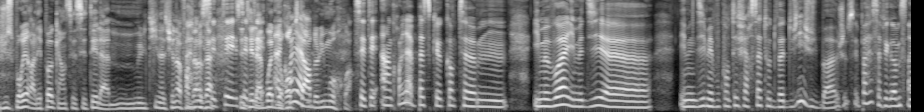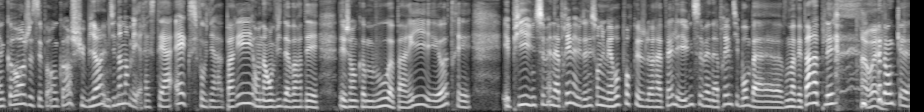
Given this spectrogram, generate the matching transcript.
Juste pour rire, à l'époque, hein, c'était la multinationale. Enfin, Ah, c'était- la boîte de rockstar de l'humour, quoi. C'était incroyable parce que quand il me voit, il me dit. Il me dit, mais vous comptez faire ça toute votre vie? Je lui dis, bah, je sais pas, ça fait comme cinq ans, je sais pas encore, je suis bien. Il me dit, non, non, mais restez à Aix, il faut venir à Paris, on a envie d'avoir des, des gens comme vous à Paris et autres. Et, et puis, une semaine après, il m'avait donné son numéro pour que je le rappelle. Et une semaine après, il me dit, bon, bah, vous m'avez pas rappelé. Ah ouais. Donc, euh,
